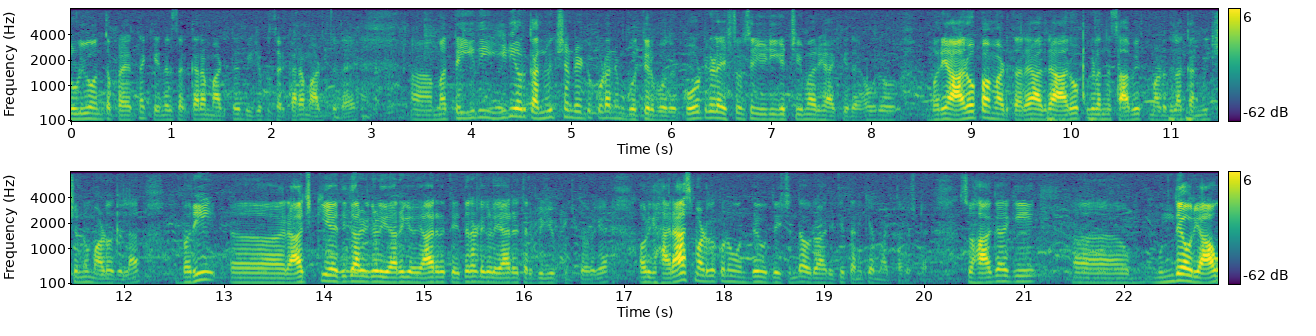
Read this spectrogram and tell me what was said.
ತುಳಿಯುವಂಥ ಪ್ರಯತ್ನ ಕೇಂದ್ರ ಸರ್ಕಾರ ಮಾಡ್ತಿದೆ ಬಿ ಜೆ ಪಿ ಸರ್ಕಾರ ಮಾಡ್ತಿದೆ. ಮತ್ತು ಇದು ಇಡಿ ಅವ್ರ ಕನ್ವಿಕ್ಷನ್ ರೇಟು ಕೂಡ ನಿಮ್ಗೆ ಗೊತ್ತಿರ್ಬೋದು. ಕೋರ್ಟ್ಗಳ ಎಷ್ಟೊಂದು ಸರಿ ಇಡಿಗೆ ಚೀಮಾರಿ ಹಾಕಿದೆ. ಅವರು ಬರೀ ಆರೋಪ ಮಾಡ್ತಾರೆ, ಆದರೆ ಆರೋಪಗಳನ್ನು ಸಾಬೀತು ಮಾಡೋದಿಲ್ಲ ಕನ್ವಿಕ್ಷನ್ನು ಮಾಡೋದಿಲ್ಲ. ಬರೀ ರಾಜಕೀಯ ಅಧಿಕಾರಿಗಳು ಯಾರಿಗೆ, ಯಾರ ಎದುರಾಳಿಗಳು ಯಾರು ಇರ್ತಾರೆ ಬಿ ಜೆ ಪಿ ಅವ್ರಿಗೆ ಅವ್ರಿಗೆ ಹರಾಸ್ ಮಾಡಬೇಕು ಅನ್ನೋ ಒಂದೇ ಉದ್ದೇಶದಿಂದ ಅವರು ಆ ರೀತಿ ತನಿಖೆ ಮಾಡ್ತಾರೆ ಅಷ್ಟೇ. ಸೊ ಹಾಗಾಗಿ ಮುಂದೆ ಅವ್ರು ಯಾವ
